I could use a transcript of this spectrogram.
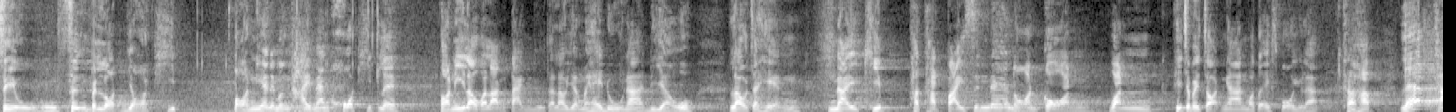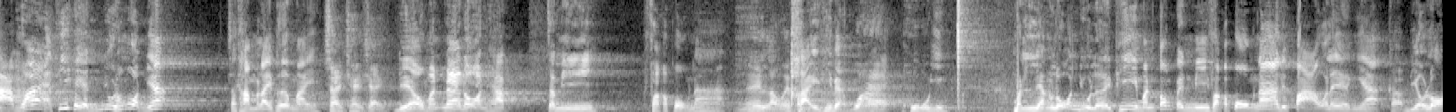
Seal ซึ่งเป็นรถยอดฮิต ตอนนี้ในเมืองไทยแม่งโคตรฮิตเลย ตอนนี้เรากำลังแต่งอยู่แต่เรายังไม่ให้ดูนะ เดี๋ยว เราจะเห็นในคลิปถัดๆไปซึ่งแน่นอนก่อนวันที่จะไปจอดงาน Motor Expo อยู่แล้วครับนะครับ และถามว่าที่เห็นอยู่ทั้งหมดเนี้ยจะทำอะไรเพิ่มไหม ใช่ใช่ใช่เดี๋ยวมันแน่นอนครับ จะมีฝากระโปรงหน้าเฮ้ยเราให้ใครที่แบบว่าโหย มันยังโล้นอยู่เลยพี่มันต้องเป็นมีฝากระโปรงหน้าหรือเปล่าอะไรอย่างเงี้ย ครับเดี๋ยวรอ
